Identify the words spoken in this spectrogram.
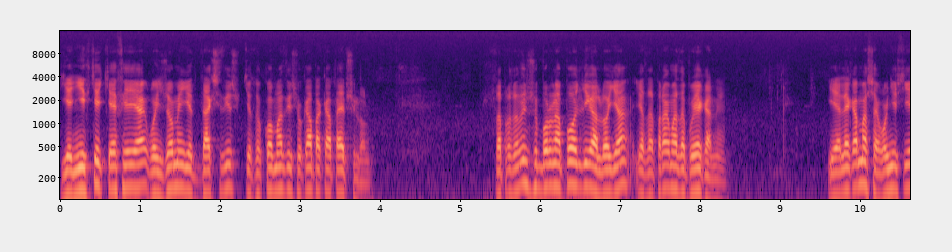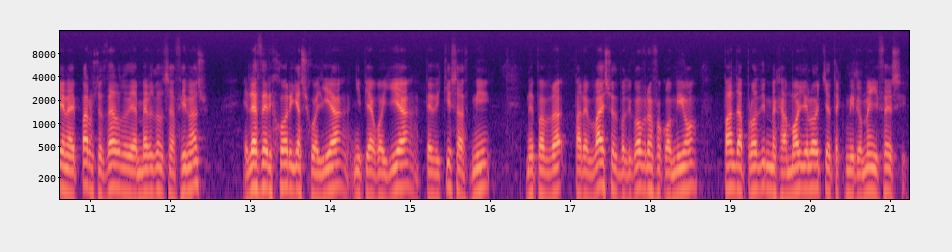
Γεννήθηκε και έφυγε αγωνιζόμενη για την τάξη της και το κόμμα της, το ΚΚΕ. Θα προσπαθήσω όσο μπορώ να πω λίγα λόγια για τα πράγματα που έκανε. Η Αλέκα μας αγωνίστηκε για να υπάρχουν στο τέταρτο διαμέρισμα της Αθήνας ελεύθερη χώρη για σχολεία, νηπιαγωγεία, παιδική σταθμή, με παρεμβάσει στο Δημοτικό Βρεφοκομείο, πάντα πρώτη με χαμόγελο και τεκμηριωμένη θέση.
